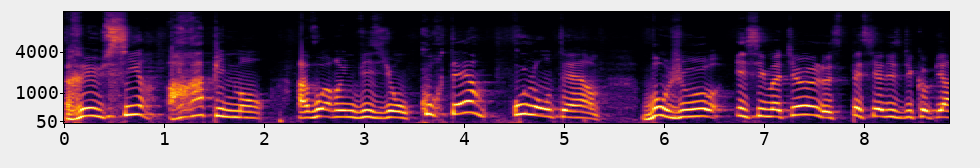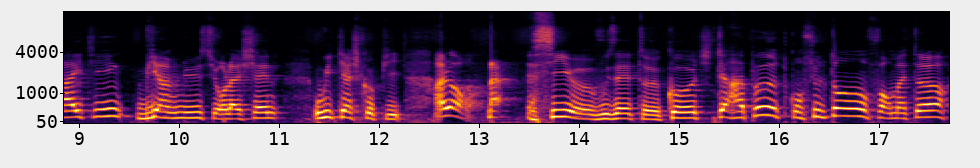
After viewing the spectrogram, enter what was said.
réussir rapidement, avoir une vision court terme ou long terme. Bonjour, ici Mathieu, le spécialiste du copywriting. Bienvenue sur la chaîne Wikash Copy. Alors, bah, si euh, vous êtes euh, coach, thérapeute, consultant, formateur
